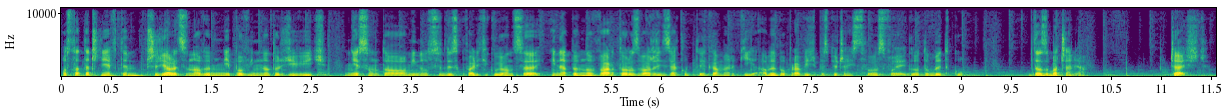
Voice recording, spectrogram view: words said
Ostatecznie w tym przedziale cenowym nie powinno to dziwić, nie są to minusy dyskwalifikujące i na pewno warto rozważyć zakup tej kamerki, aby poprawić bezpieczeństwo swojego dobytku. Do zobaczenia. Cześć!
